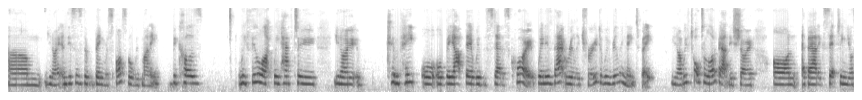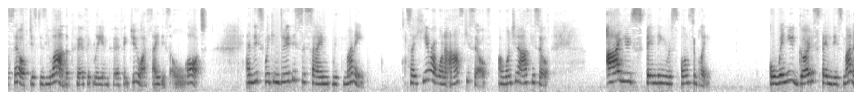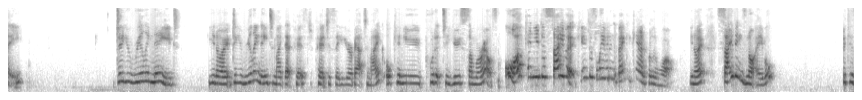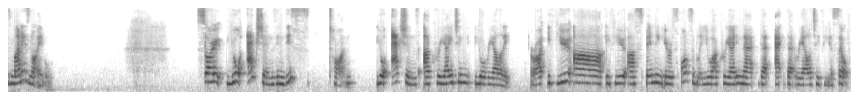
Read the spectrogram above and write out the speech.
um, you know, and this is the being responsible with money because we feel like we have to, you know, compete or, or be up there with the status quo. When is that really true? Do we really need to be? You know, we've talked a lot about this show on about accepting yourself just as you are, the perfectly imperfect you. I say this a lot. And this we can do this the same with money. So here I want to ask yourself, I want you to ask yourself, are you spending responsibly? Or when you go to spend this money, do you really need, you know, do you really need to make that purchase that you're about to make? Or can you put it to use somewhere else? Or can you just save it? Can you just leave it in the bank account for a little while? You know, saving's not evil because money is not evil. So your actions in this time, your actions are creating your reality. All right. If you are if you are spending irresponsibly, you are creating that that act that reality for yourself.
